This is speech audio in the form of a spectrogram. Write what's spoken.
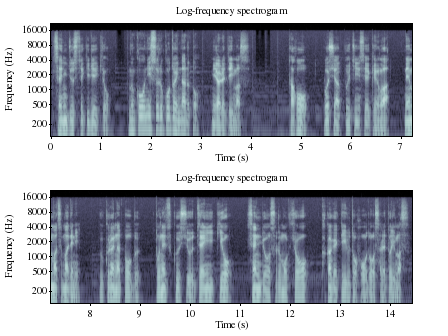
戦術的利益を無効にすることになると見られています他方、ロシア・プーチン政権は年末までにウクライナ東部ドネツク州全域を占領する目標を掲げていると報道されております。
